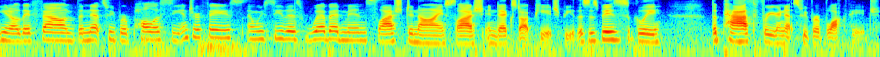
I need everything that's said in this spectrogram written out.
you know, they found the NetSweeper policy interface, and we see this webadmin slash deny slash index.php. This is basically the path for your NetSweeper block page.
